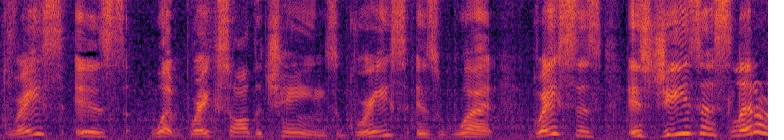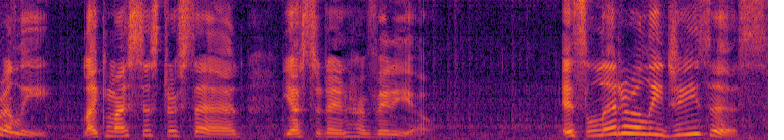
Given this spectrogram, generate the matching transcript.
Grace is what breaks all the chains. Grace is what grace is is Jesus literally. Like my sister said yesterday in her video. It's literally Jesus.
